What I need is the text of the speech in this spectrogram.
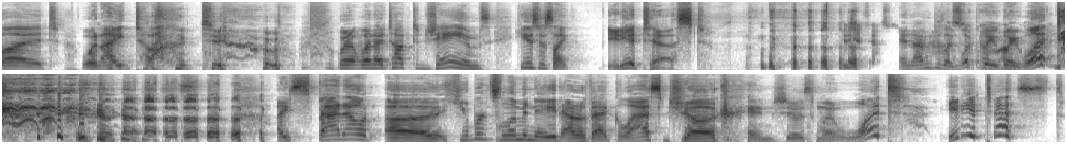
But when I talk to when when I talk to James, he was just like idiot test, and I'm just like, what? Wait, wait, what? I spat out uh, Hubert's lemonade out of that glass jug, and just went, "What? Idiot test?"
